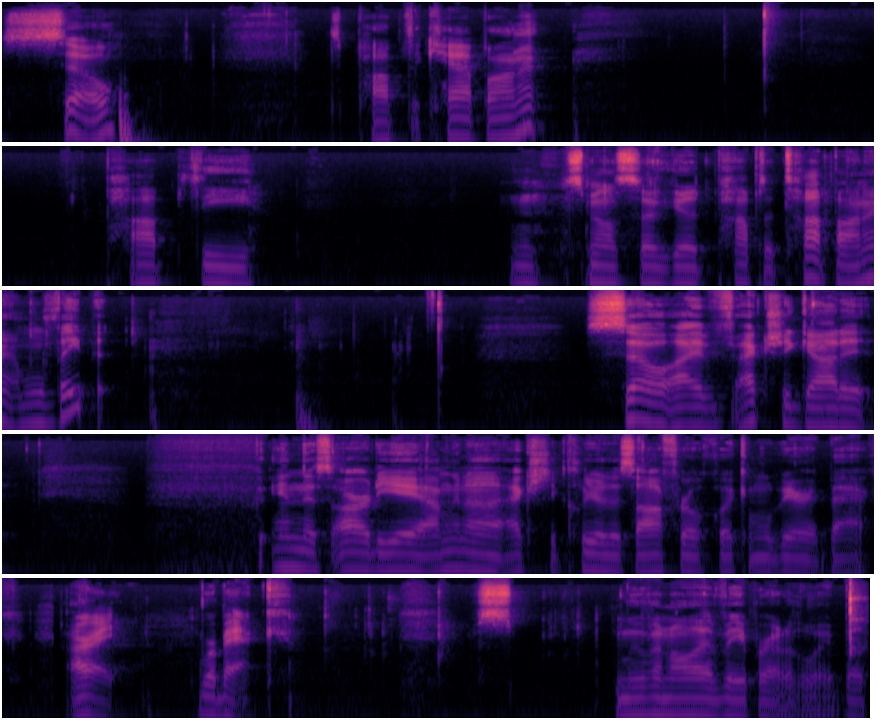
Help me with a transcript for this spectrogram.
So, let's pop the cap on it. Pop the, mm, smells so good, pop the top on it and we'll vape it. So I've actually got it in this RDA. I'm gonna actually clear this off real quick and we'll be right back. All right, we're back. Moving all that vapor out of the way, but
